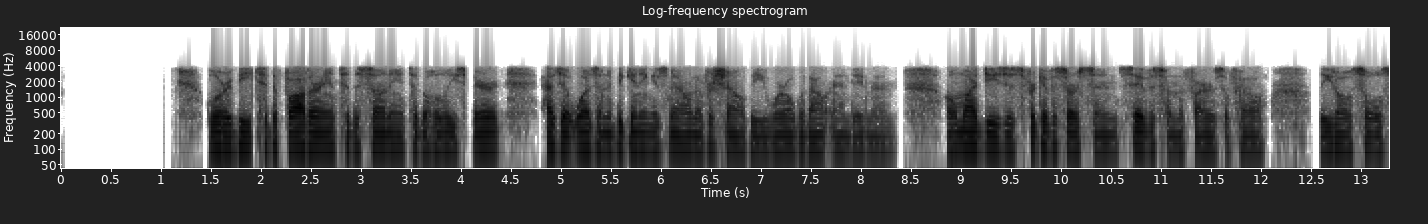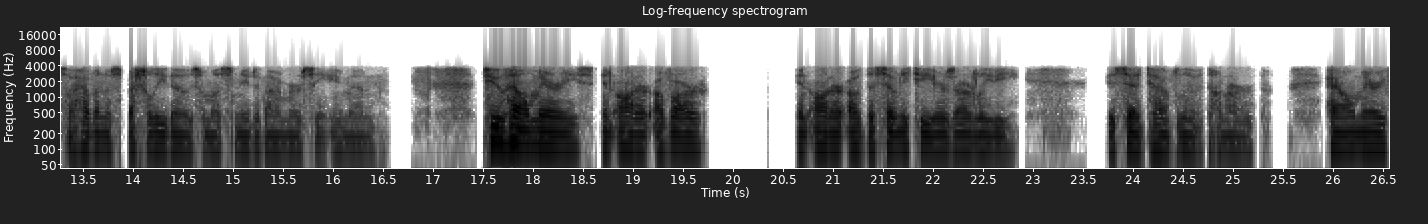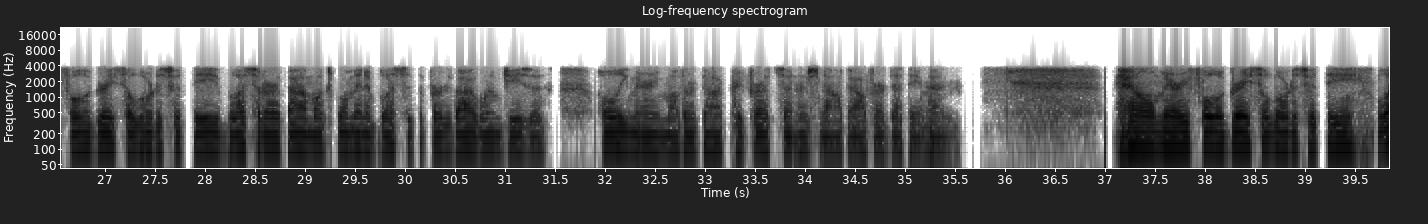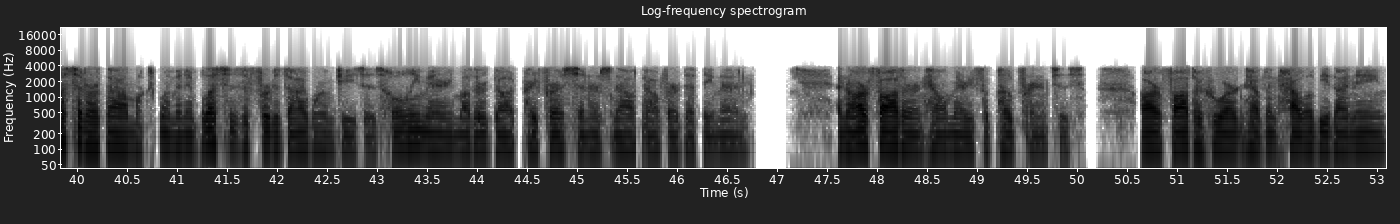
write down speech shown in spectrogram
Glory be to the Father, and to the Son, and to the Holy Spirit, as it was in the beginning, is now, and ever shall be, world without end. Amen. O my Jesus, forgive us our sins, save us from the fires of hell, lead all souls to heaven, especially those who most need of thy mercy. Amen. Two Hail Marys in honor of our in honor of the seventy two years Our Lady is said to have lived on earth. Hail Mary, full of grace, the Lord is with thee. Blessed art thou amongst women, and blessed is the fruit of thy womb, Jesus. Holy Mary, Mother of God, pray for us sinners now, at our death. Amen. Hail Mary, full of grace, the Lord is with thee. Blessed art thou amongst women, and blessed is the fruit of thy womb, Jesus. Holy Mary, Mother of God, pray for us sinners now, at our death. Amen. And our Father, and Hail Mary for Pope Francis. Our Father who art in heaven, hallowed be thy name.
